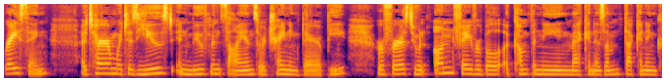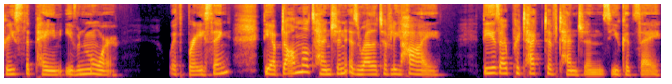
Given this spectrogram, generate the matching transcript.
Bracing, a term which is used in movement science or training therapy, refers to an unfavorable accompanying mechanism that can increase the pain even more. With bracing, the abdominal tension is relatively high. These are protective tensions, you could say,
